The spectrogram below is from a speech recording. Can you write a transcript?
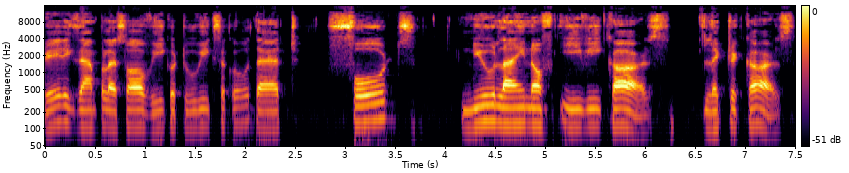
great example I saw a week or two weeks ago that Ford's new line of EV cars, electric cars,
